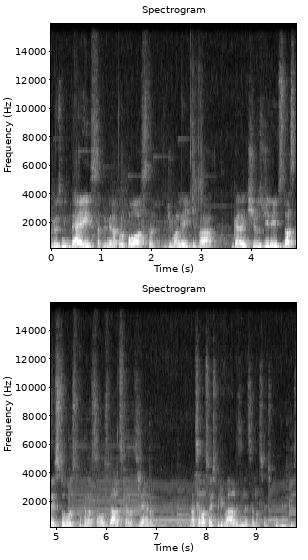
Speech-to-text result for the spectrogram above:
em 2010, a primeira proposta de uma lei que vai garantir os direitos das pessoas com relação aos dados que elas geram nas relações privadas e nas relações públicas.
